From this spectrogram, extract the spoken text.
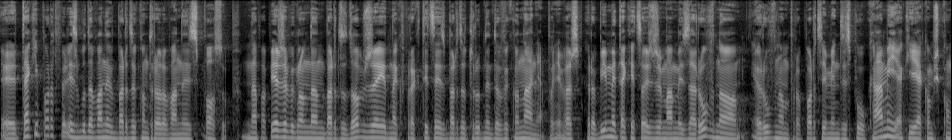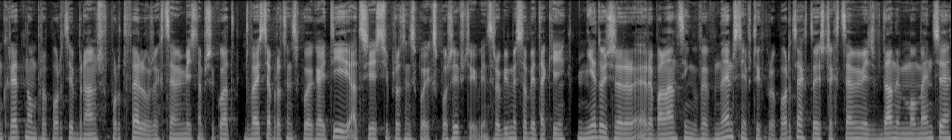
E, taki portfel jest zbudowany w bardzo kontrolowany sposób. Na papierze wygląda on bardzo dobrze, jednak w praktyce jest bardzo trudny do wykonania, ponieważ robimy takie coś, że mamy zarówno równą proporcję między spółkami, jak i jakąś konkretną proporcję branż w portfelu, że chcemy mieć na przykład 20% spółek IT, a 30% spółek spożywczych więc robimy sobie taki nie dość, że rebalancing wewnętrznie w tych proporcjach, to jeszcze chcemy mieć w danym momencie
